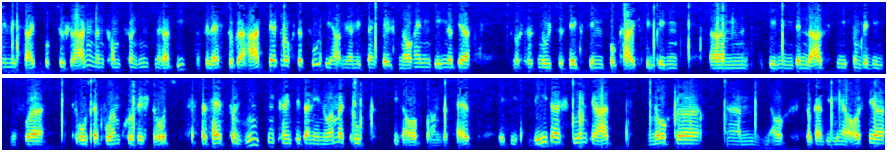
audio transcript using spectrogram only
nämlich Salzburg zu schlagen, dann kommt von hinten Rapid, vielleicht sogar Hartberg noch dazu. Die haben ja mit St. Pölten auch einen Gegner, der durch das 0 zu 6 im Pokalspiel gegen, ähm, gegen den Lask nicht unbedingt vor großer Formkurve strotzt. Das heißt, von hinten könnte dann enormer Druck sich aufbauen. Das heißt, es ist weder Sturm Graz noch äh, ähm, auch sogar die Wiener Austria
